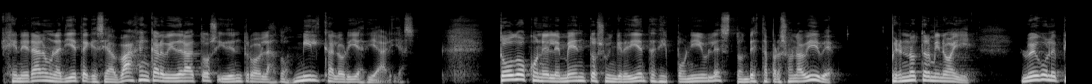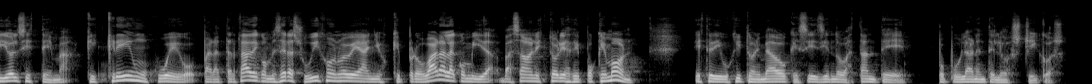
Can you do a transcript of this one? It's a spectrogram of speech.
generara una dieta que sea baja en carbohidratos y dentro de las 2.000 calorías diarias. Todo con elementos o ingredientes disponibles donde esta persona vive. Pero no terminó ahí. Luego le pidió al sistema que cree un juego para tratar de convencer a su hijo de 9 años que probara la comida basada en historias de Pokémon, este dibujito animado que sigue siendo bastante popular entre los chicos.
